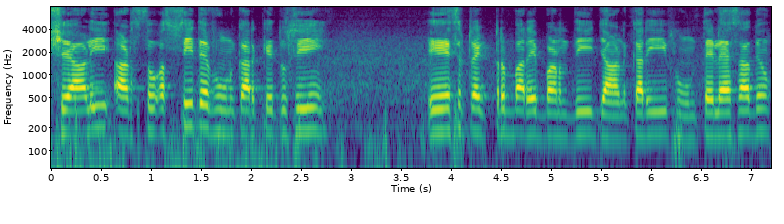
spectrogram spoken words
46880 ਤੇ ਫੋਨ ਕਰਕੇ ਤੁਸੀਂ ਇਸ ਟਰੈਕਟਰ ਬਾਰੇ ਬਣਦੀ ਜਾਣਕਾਰੀ ਫੋਨ ਤੇ ਲੈ ਸਕਦੇ ਹੋ।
